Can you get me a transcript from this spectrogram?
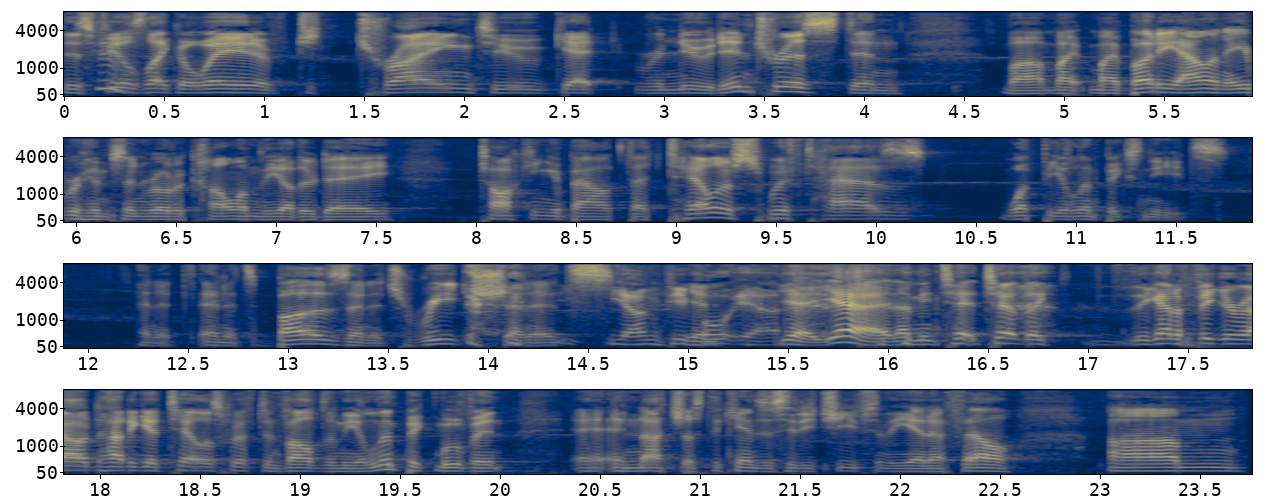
This hmm. feels like a way of just trying to get renewed interest. And my, my, my buddy Alan Abrahamson wrote a column the other day talking about that Taylor Swift has what the Olympics needs and it's and it's buzz and it's reach and it's young people. You know, yeah, yeah, yeah. I mean, t- t- like they got to figure out how to get Taylor Swift involved in the Olympic movement and, and not just the Kansas City Chiefs and the NFL. Um,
